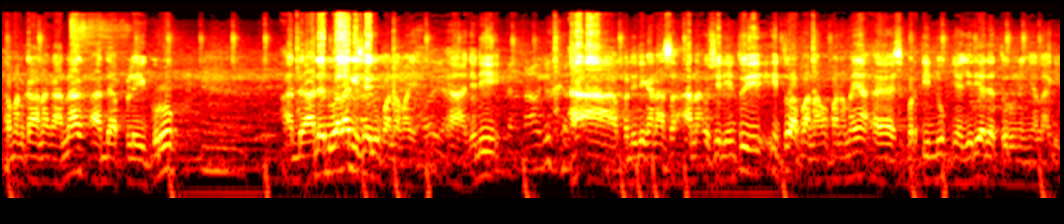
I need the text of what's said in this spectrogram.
taman kanak-kanak, ada playgroup, Hmm, ada ada dua lagi saya lupa namanya. Oh, iya. Nah, jadi ah, ah, pendidikan asa- anak usia itu itu apa, nama- apa namanya eh, seperti induknya. Jadi ada turunannya lagi.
